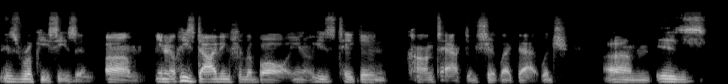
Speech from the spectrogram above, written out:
his rookie season. Um, you know, he's diving for the ball. You know, he's taking contact and shit like that, which um, is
